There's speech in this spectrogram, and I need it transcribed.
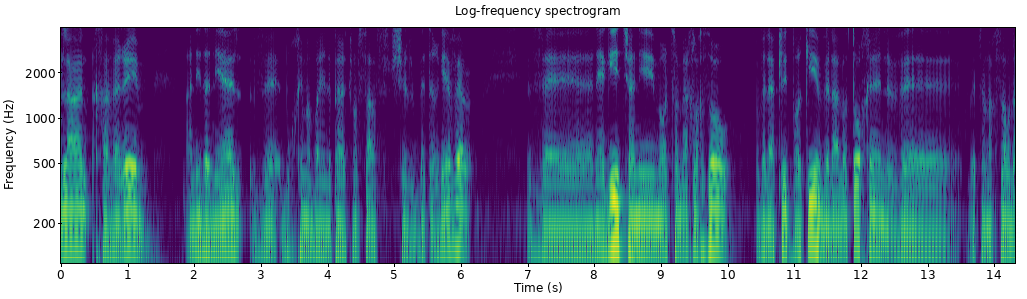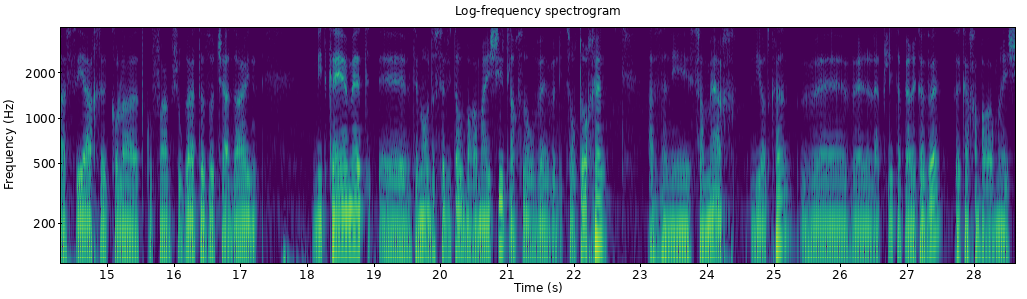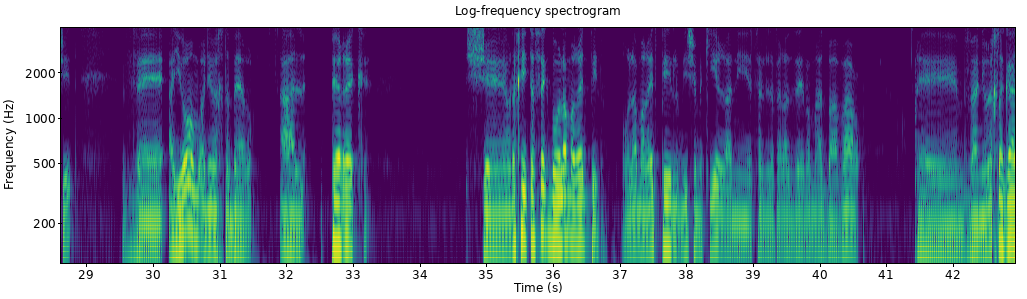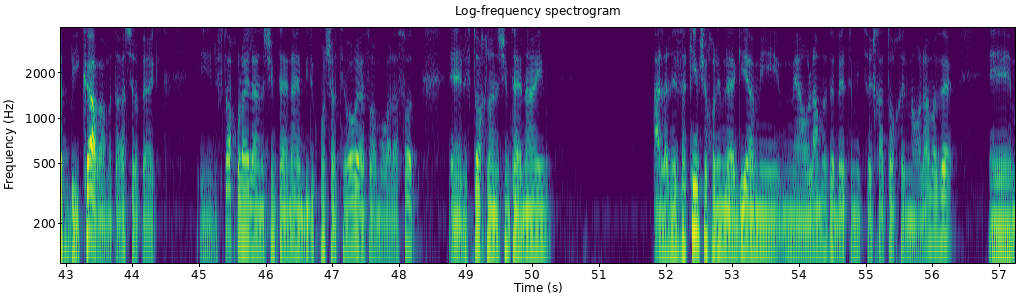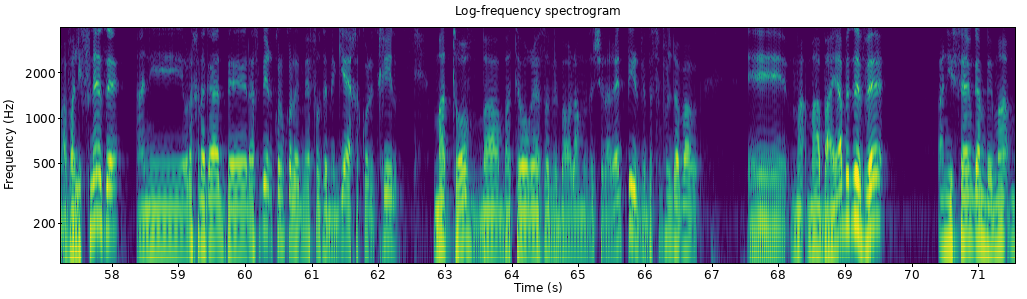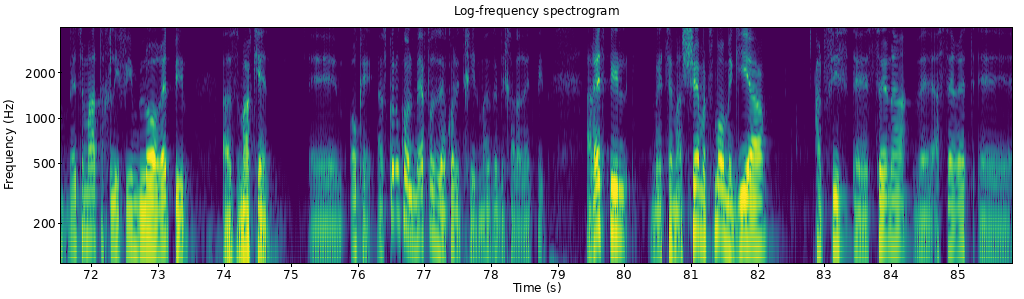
אהלן, חברים, אני דניאל, וברוכים הבאים לפרק נוסף של בטר גבר. ואני אגיד שאני מאוד שמח לחזור ולהקליט פרקים ולהעלות תוכן, ובעצם לחזור לעשייה אחרי כל התקופה המשוגעת הזאת שעדיין מתקיימת. אה, זה מאוד עושה לי טוב ברמה האישית לחזור וליצור תוכן. אז אני שמח להיות כאן ו- ולהקליט את הפרק הזה, זה ככה ברמה האישית. והיום אני הולך לדבר על פרק שהולך להתעסק בעולם הרדפיל. עולם הרדפיל, מי שמכיר, אני יצא לי לדבר על זה לא מעט בעבר, אה, ואני הולך לגעת בעיקר, המטרה של הפרק היא לפתוח אולי לאנשים את העיניים, בדיוק כמו שהתיאוריה הזו אמורה לעשות, אה, לפתוח לאנשים את העיניים על הנזקים שיכולים להגיע מהעולם הזה, בעצם מצריכת תוכן מהעולם הזה. אה, אבל לפני זה, אני הולך לגעת בלהסביר קודם כל מאיפה זה מגיע, איך הכל התחיל, מה טוב בתיאוריה הזאת ובעולם הזה של הרד פיל, ובסופו של דבר, אה, מה, מה הבעיה בזה, ואני אסיים גם במה, בעצם מה התחליף, אם לא הרד פיל, אז מה כן. אה, אוקיי, אז קודם כל, מאיפה זה הכל התחיל? מה זה בכלל הרד פיל? הרד פיל, בעצם השם עצמו מגיע על בסיס אה, סצנה והסרט אה,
